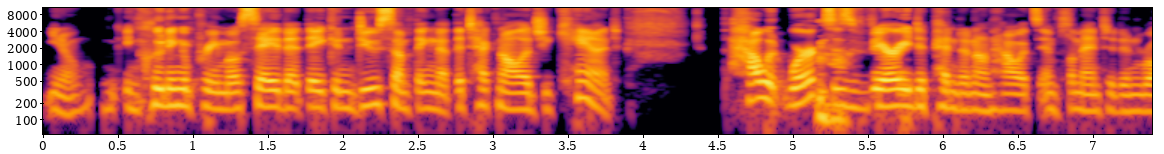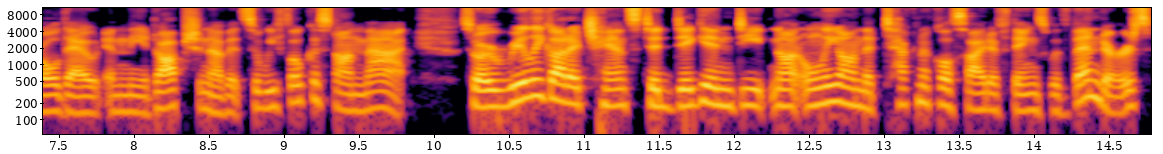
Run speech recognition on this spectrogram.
you know including Aprimo, say that they can do something that the technology can't how it works mm-hmm. is very dependent on how it's implemented and rolled out and the adoption of it. So we focused on that. So I really got a chance to dig in deep, not only on the technical side of things with vendors,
